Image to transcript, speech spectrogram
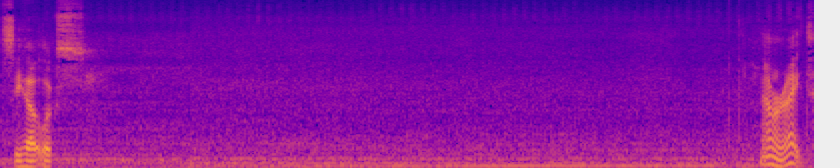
see how it looks. All right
